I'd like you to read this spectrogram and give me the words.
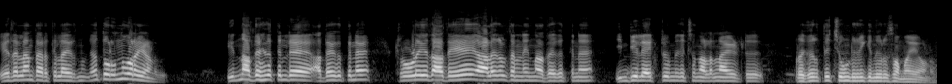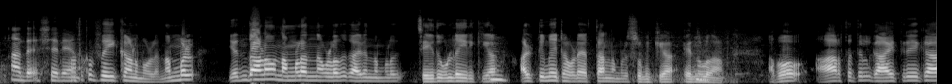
ഏതെല്ലാം തരത്തിലായിരുന്നു? ഞാൻ തുറന്നു പറയുകയാണത് ഇന്ന് അദ്ദേഹത്തിന്റെ അദ്ദേഹത്തിനെ ട്രോൾ ചെയ്ത അതേ ആളുകൾ തന്നെ ഇന്ന് അദ്ദേഹത്തിന് ഇന്ത്യയിലെ ഏറ്റവും മികച്ച നടനായിട്ട് പ്രകീർത്തിച്ചുകൊണ്ടിരിക്കുന്ന ഒരു സമയമാണ്. അതെ ശരിയാണ്. അതൊക്കെ ഫേക്ക് ആണെന്നുള്ളത് നമ്മൾ എന്താണോ നമ്മൾ എന്നുള്ളത് കാര്യം നമ്മൾ ചെയ്തുകൊണ്ടേയിരിക്കുക. അൾട്ടിമേറ്റ് അവിടെ എത്താൻ നമ്മൾ ശ്രമിക്കുക എന്നുള്ളതാണ്. അപ്പോൾ ആ അർത്ഥത്തിൽ ഗായത്രിയൊക്കെ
